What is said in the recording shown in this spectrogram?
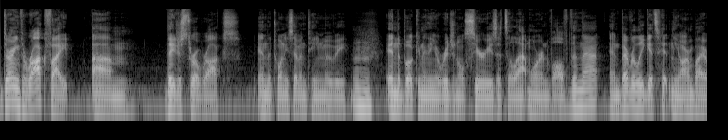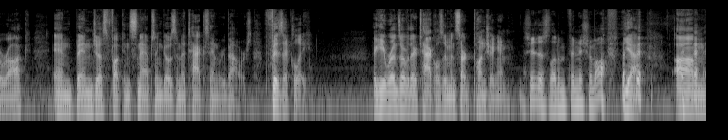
during the rock fight, um, they just throw rocks in the 2017 movie. In the book and in the original series, it's a lot more involved than that. And Beverly gets hit in the arm by a rock, and Ben just fucking snaps and goes and attacks Henry Bowers physically. Like he runs over there, tackles him, and starts punching him. Should just let him finish him off. Yeah. Um,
